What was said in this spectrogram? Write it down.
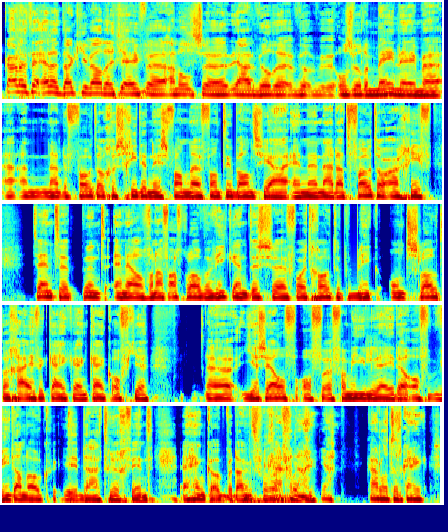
Carlotte Ellen, dankjewel dat je even aan ons, eh, ja, wilde, wil- ons wilde meenemen aan, naar de fotogeschiedenis van, eh, van Tubantia. En eh, naar dat fotoarchief twente.nl. Vanaf afgelopen weekend dus eh, voor het grote publiek ontsloten. Ga even kijken en kijken of je eh, jezelf of eh, familieleden of wie dan ook je daar terugvindt. Eh, Henk ook bedankt voor, graag voor nu. gedaan. Ja, Carlo, tot kijk.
